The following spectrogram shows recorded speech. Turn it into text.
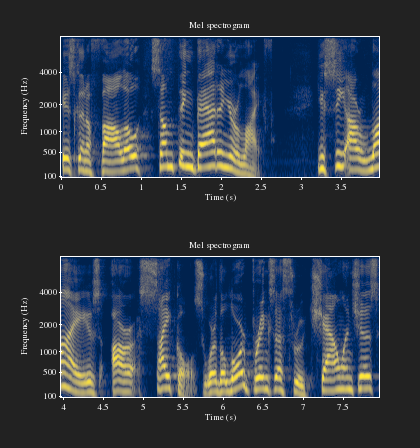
is going to follow something bad in your life. You see, our lives are cycles where the Lord brings us through challenges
